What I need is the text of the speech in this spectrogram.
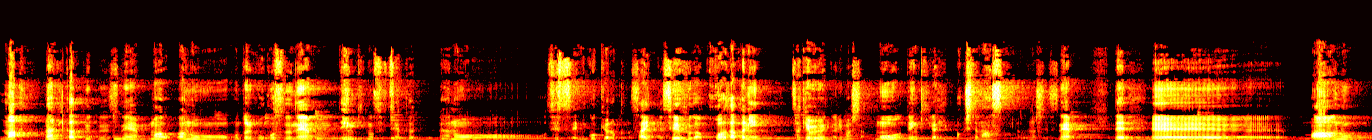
まあ、何かっていうとですね、まあ、あの、本当にここ数年、電気の節約、あの、節電にご協力くださいって政府が声高に叫ぶようになりました。もう電気が逼迫してますっていう話ですね。で、えー、まあ、あの、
